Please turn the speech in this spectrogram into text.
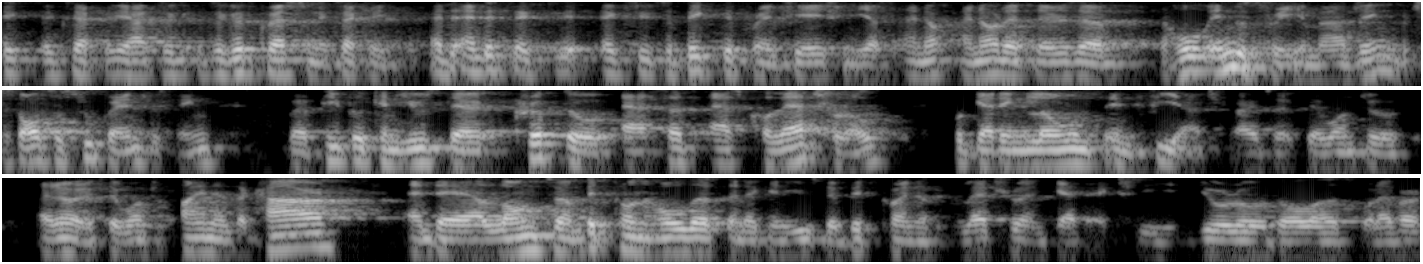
exactly. Yeah, it's a, it's a good question. Exactly, and, and it's actually it's a big differentiation. Yes, I know. I know that there is a, a, whole industry emerging, which is also super interesting, where people can use their crypto assets as collateral for getting loans in fiat. Right. So if they want to, I don't know, if they want to finance a car and they are long-term Bitcoin holders, then they can use their Bitcoin as a collateral and get actually euro, dollars, whatever,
